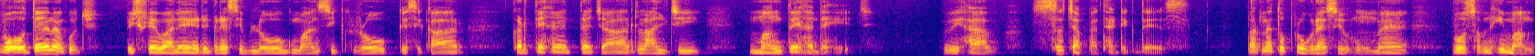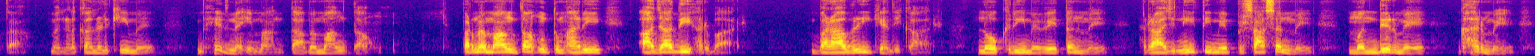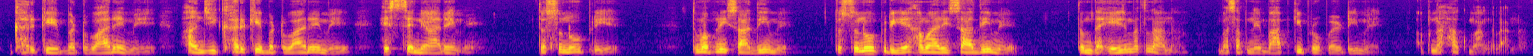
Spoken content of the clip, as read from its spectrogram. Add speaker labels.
Speaker 1: वो होते हैं ना कुछ। पिछड़े वाले रिग्रेसिव लोग, मानसिक रोग के शिकार करते हैं अत्याचार, लालची, मांगते हैं दहेज। We have such a pathetic देश पर मैं तो प्रोग्रेसिव हूँ, मैं वो सब नहीं माँगता। मैं लड़का लड़की में भेद नहीं मानता, मैं माँगता हूँ। पर मैं माँगता हूँ तुम्हारी आज़ादी हर बार। बराबरी के अधिकार, नौकरी में, वेतन में, राजनीति में, प्रशासन में, मंदिर में घर में, घर के बंटवारे में हाँ जी, घर के बंटवारे में, हिस्से न्यारे में। तो सुनो प्रिय, तुम अपनी शादी में तो सुनो प्रिय, हमारी शादी में तुम दहेज मत लाना, बस अपने बाप की प्रॉपर्टी में अपना हक मांग लाना।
